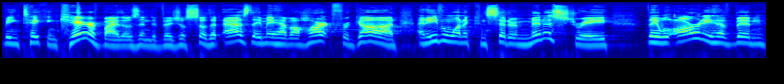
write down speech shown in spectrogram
being taken care of by those individuals so that as they may have a heart for God and even want to consider ministry, they will already have been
